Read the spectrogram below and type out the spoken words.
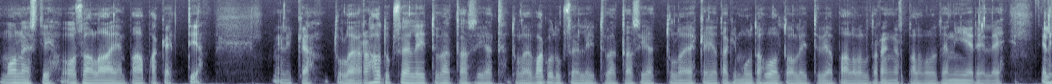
monesti osa laajempaa pakettia. Eli tulee rahoitukseen liittyvät asiat, tulee vakuutukseen liittyvät asiat, tulee ehkä jotakin muuta huoltoon liittyviä palveluita, rengaspalveluita ja niin edelleen. Eli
